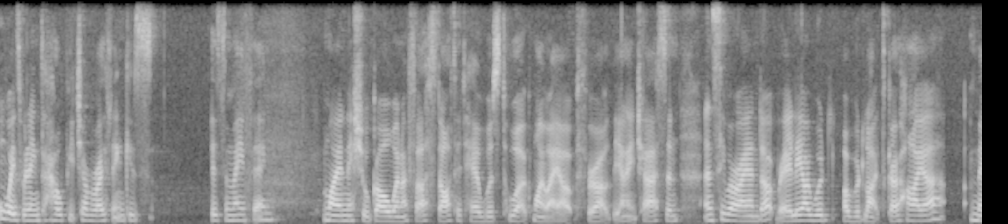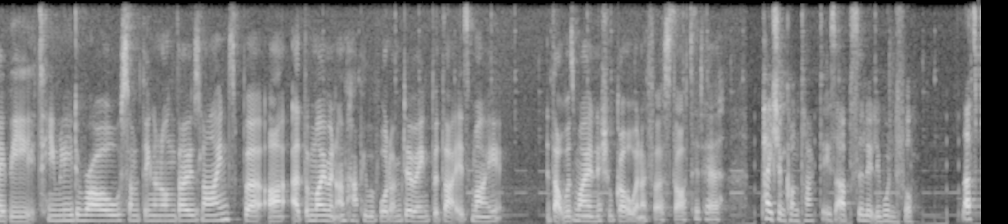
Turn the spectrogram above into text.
always willing to help each other, I think, is is the main thing. My initial goal when I first started here was to work my way up throughout the NHS and, and see where I end up really. I would, I would like to go higher, maybe team leader role, something along those lines, but uh, at the moment I'm happy with what I'm doing, but that is my, that was my initial goal when I first started here. Patient contact is absolutely wonderful. That's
